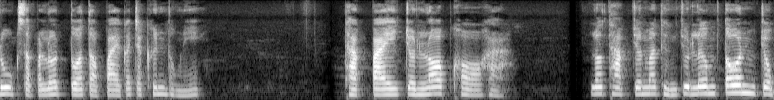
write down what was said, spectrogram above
ลูกสับปะรดตัวต่อไปก็จะขึ้นตรงนี้ ถักไปจนรอบคอค่ะ เราถักจนมาถึงจุดเริ่มต้นจบ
